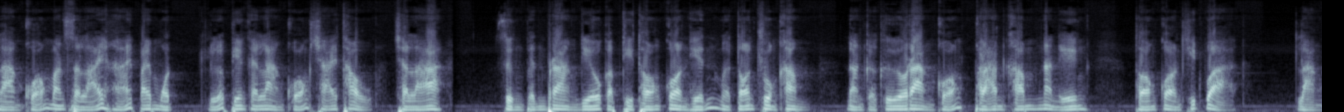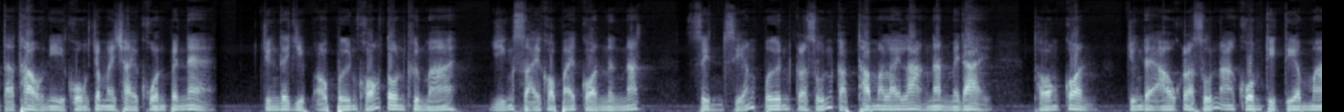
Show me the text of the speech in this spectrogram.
ร่างของมันสลายหายไปหมด เหลือเพียงแค่ร่างของชายเท่าชลา ซึ่งเป็นร่างเดียวกับที่ทองก้อนเห็นเมื่อตอนช่วงค่ำ นั่นก็คือร่างของพรานคำนั่นเอง ทองก้อนคิดว่าร่างตาเท่านี่คงจะไม่ใช่คนเป็นแน่ จึงได้หยิบเอาปืนของตนขึ้นมา ยิงใส่เข้าไปก่อนหนึ่งนัด สิ้นเสียงปืนกระสุนกับทำอะไรล่างนั่นไม่ได้ ทองก้อนจึงได้เอากระสุนอาคมที่เตรียมมา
